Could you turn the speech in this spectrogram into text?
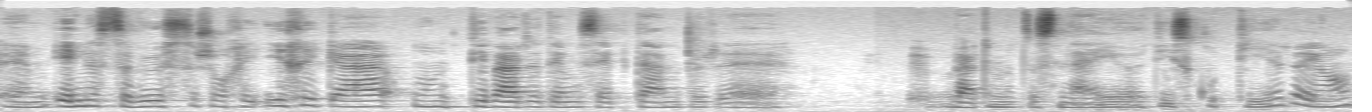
ähm, ihnen das Wissen schon ein bisschen geben und die werden im September äh, werden wir das neu diskutieren, ja.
